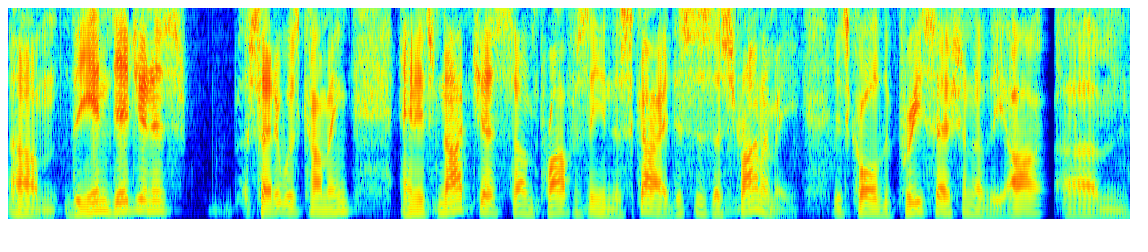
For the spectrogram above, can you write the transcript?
Um, the indigenous said it was coming, and it's not just some prophecy in the sky. This is astronomy. It's called the precession of the uh, um,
